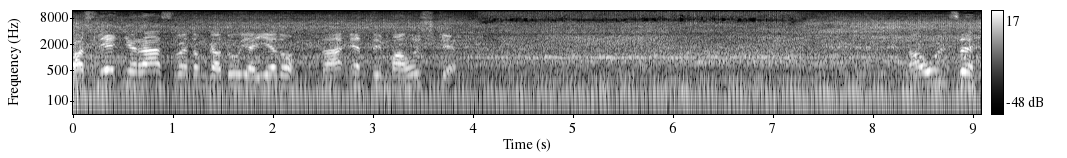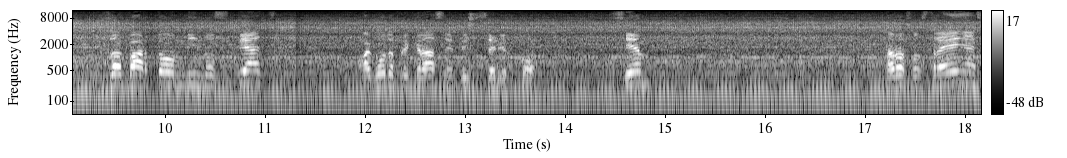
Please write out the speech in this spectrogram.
Последний раз в этом году я еду на этой малышке. На улице за бортом минус 5. Погода прекрасная, дышится легко. Всем хорошего настроения.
